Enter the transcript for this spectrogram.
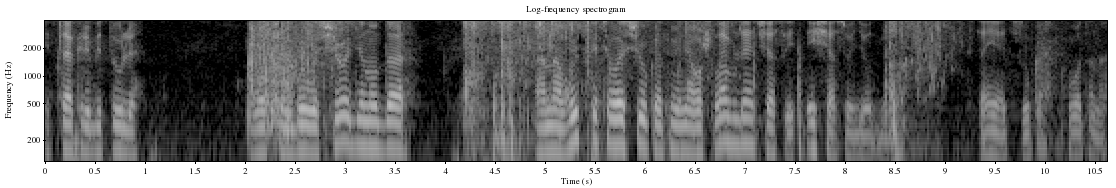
Итак, ребятули, в общем, был еще один удар. Она выскочила, щука от меня ушла, блядь, сейчас и, и сейчас уйдет, блядь. Стоять, сука. Вот она.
